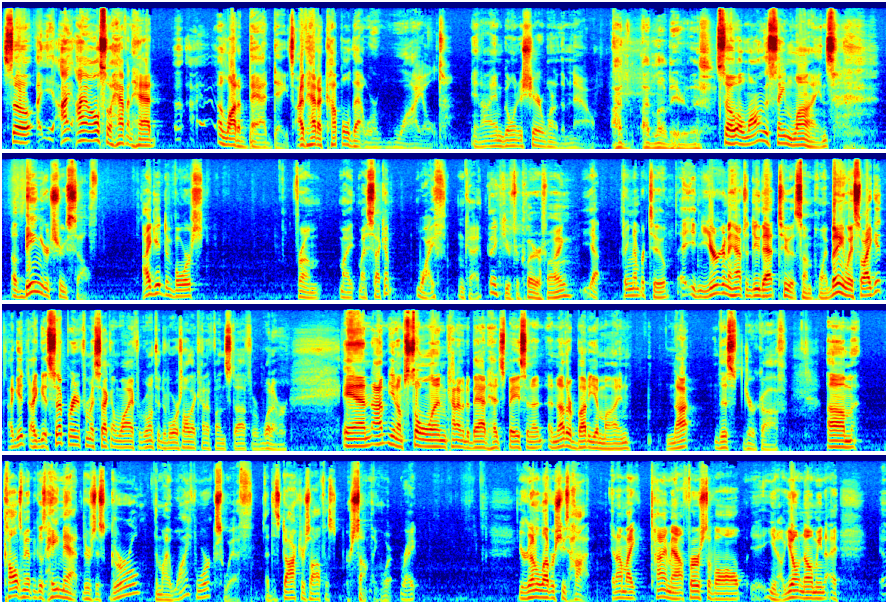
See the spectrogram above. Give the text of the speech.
So I, I also haven't had a lot of bad dates. I've had a couple that were wild, and I am going to share one of them now. I'd, I'd love to hear this. So along the same lines of being your true self, I get divorced from my my second wife. Okay. Thank you for clarifying. Yeah. Thing number two, and you're going to have to do that too at some point. But anyway, so I get I get I get separated from my second wife. We're going through divorce, all that kind of fun stuff, or whatever. And I'm you know I'm sullen, kind of in a bad headspace. And a, another buddy of mine, not this jerk off, um, calls me up and goes, "Hey Matt, there's this girl that my wife works with at this doctor's office or something, right? You're gonna love her. She's hot." And I'm like, "Time out. First of all, you know, you don't know me. I,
